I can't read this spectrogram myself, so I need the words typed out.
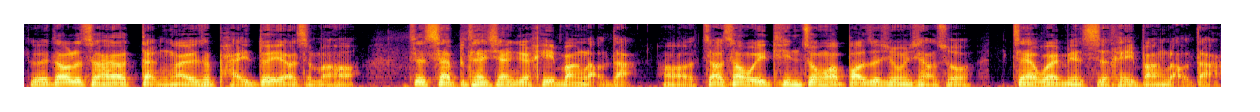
对不对？倒垃圾还要等啊，有时候排队啊什么哈？这实在不太像一个黑帮老大哦。早上我一听中啊报这新闻，想说在外面是黑帮老大，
